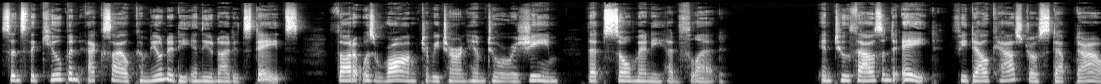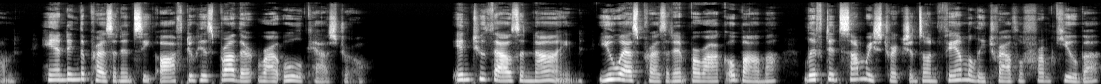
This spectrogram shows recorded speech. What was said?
since the Cuban exile community in the United States thought it was wrong to return him to a regime that so many had fled. In 2008, Fidel Castro stepped down, handing the presidency off to his brother Raul Castro. In 2009, U.S. President Barack Obama lifted some restrictions on family travel from Cuba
